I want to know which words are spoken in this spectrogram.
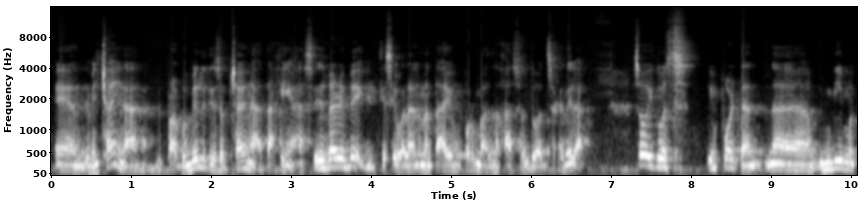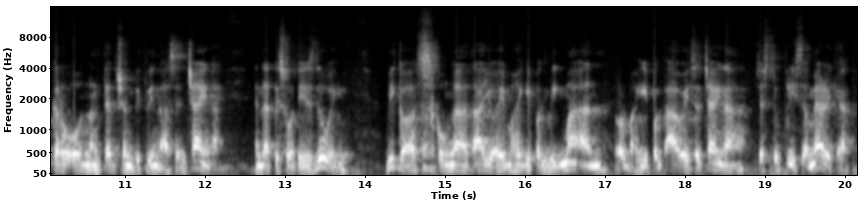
And I mean, China, the probabilities of China attacking us is very big kasi wala naman tayong formal na kasunduan sa kanila. So it was important na hindi magkaroon ng tension between us and China. And that is what he is doing. Because kung uh, tayo ay makikipagdigmaan or makikipag-away sa China just to please America,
